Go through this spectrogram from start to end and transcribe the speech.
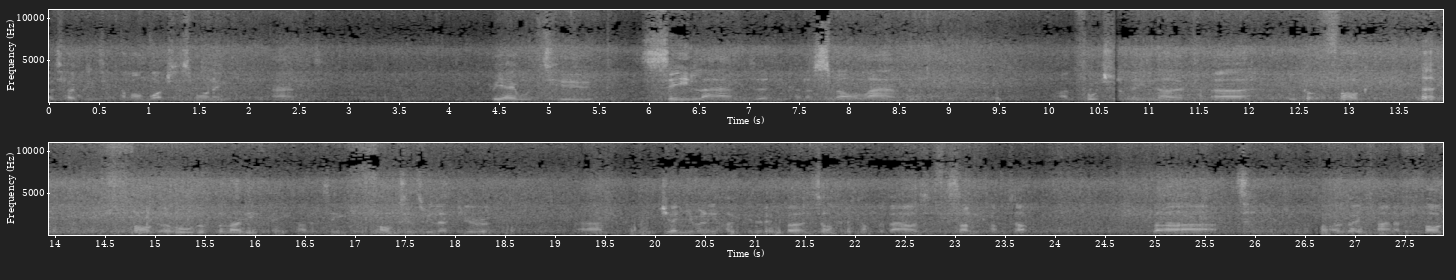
was hoping to come on watch this morning and be able to see land and kind of smell land. Unfortunately, no. Uh, we've got fog. Fog of all the bloody things. I haven't seen fog since we left Europe. Um, genuinely hoping that it burns off in a couple of hours as the sun comes up. But not a great fan of fog.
